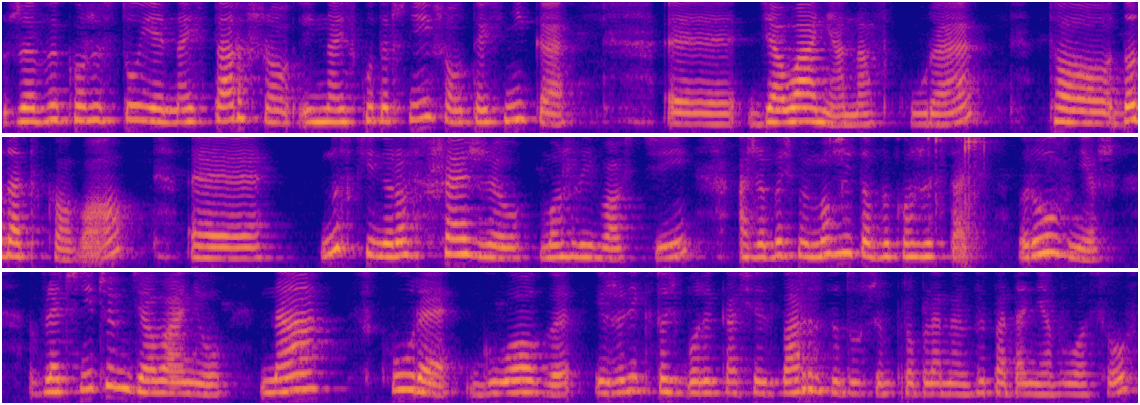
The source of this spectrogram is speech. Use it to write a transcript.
że wykorzystuje najstarszą i najskuteczniejszą technikę yy, działania na skórę, to dodatkowo yy, Nuskin rozszerzył możliwości, ażebyśmy mogli to wykorzystać również w leczniczym działaniu na skórę głowy, jeżeli ktoś boryka się z bardzo dużym problemem wypadania włosów.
